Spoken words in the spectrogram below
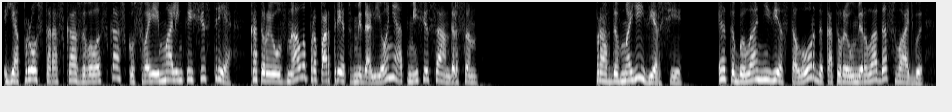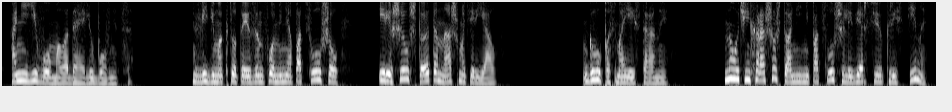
Я просто рассказывала сказку своей маленькой сестре, которая узнала про портрет в медальоне от миссис Андерсон. Правда, в моей версии это была невеста лорда, которая умерла до свадьбы, а не его молодая любовница. Видимо, кто-то из инфо меня подслушал и решил, что это наш материал. Глупо с моей стороны. Но очень хорошо, что они не подслушали версию Кристины —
